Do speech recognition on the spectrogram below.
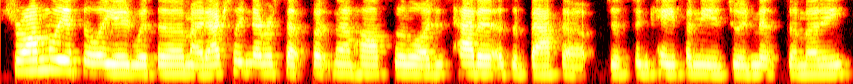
strongly affiliated with them. I'd actually never set foot in that hospital. I just had it as a backup, just in case I needed to admit somebody.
